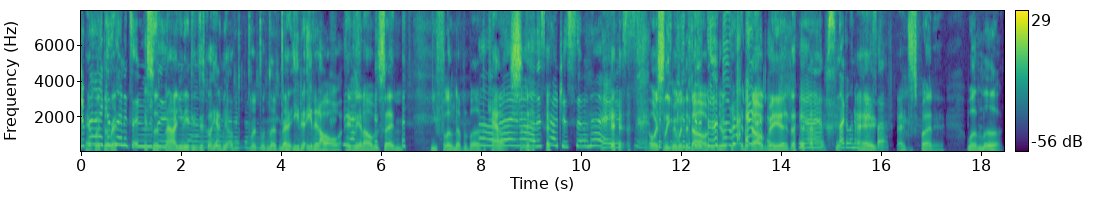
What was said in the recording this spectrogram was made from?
and put the re- then it's a, oozing, nah, you you need to just go ahead and be, eat it, eat it all, and then all of a sudden you floating up above the All right. couch, Oh, this couch is so nice. or sleeping with the dog in, your, in the dog bed. yeah, snuggling her Hey, face off. That's funny. Well, look,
